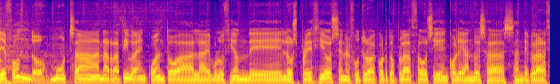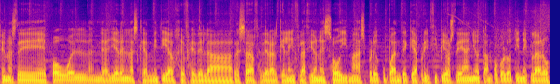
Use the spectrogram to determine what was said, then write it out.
De fondo, mucha narrativa en cuanto a la evolución de los precios en el futuro a corto plazo. Siguen coleando esas declaraciones de Powell de ayer en las que admitía el jefe de la Reserva Federal que la inflación es hoy más preocupante que a principios de año. Tampoco lo tiene claro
